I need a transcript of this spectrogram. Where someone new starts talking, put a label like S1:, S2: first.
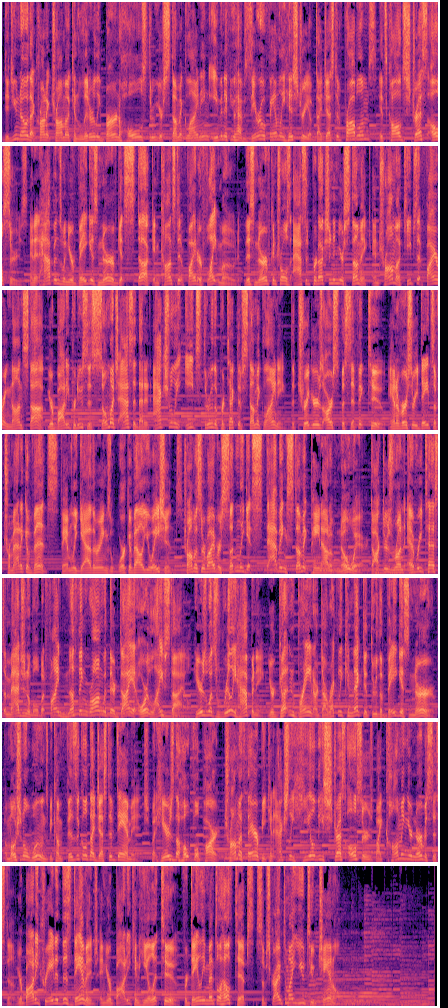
S1: Did you know that chronic trauma can literally burn holes through your stomach lining even if you have zero family history of digestive problems? It's called stress ulcers, and it happens when your vagus nerve gets stuck in constant fight or flight mode. This nerve controls acid production in your stomach, and trauma keeps it firing non-stop. Your body produces so much acid that it actually eats through the protective stomach lining. The triggers are specific too. Anniversary dates of traumatic events, family gatherings, work evaluations, trauma survivors suddenly get stabbing stomach pain out of nowhere. Doctors run every test imaginable but find nothing wrong with their diet or lifestyle. Here's what's really happening. Your gut and brain are directly connected through the vagus nerve. Emotional wounds become physical digestive damage. But here's the hopeful part. Trauma therapy can actually heal these stress ulcers by calming your nervous system. Your body created this damage and your body can heal it too. For daily mental health tips, subscribe to my YouTube channel.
